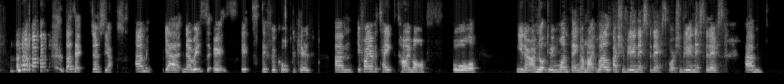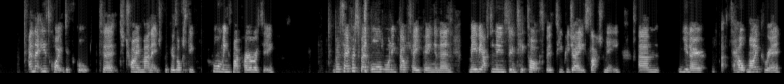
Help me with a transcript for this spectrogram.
That's it. Just yeah. Um yeah, no, it's it's it's difficult because um if I ever take time off or you know, I'm not doing one thing, I'm like, well, I should be doing this for this or I should be doing this for this. Um and that is quite difficult to, to try and manage because obviously performing is my priority. But say if I spent all morning self taping and then maybe afternoons doing TikToks for TPJ slash me, um, you know, to help my career.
